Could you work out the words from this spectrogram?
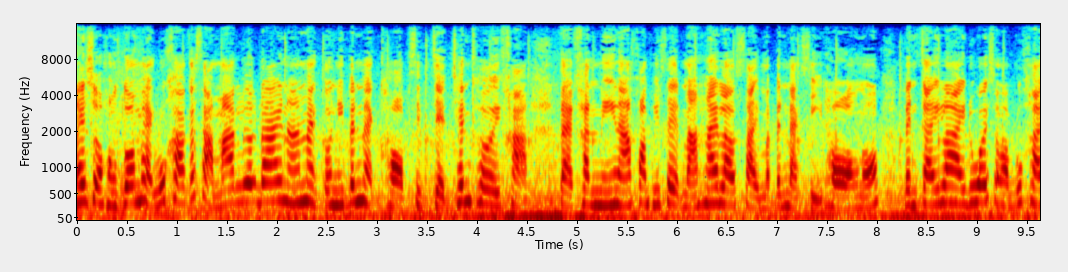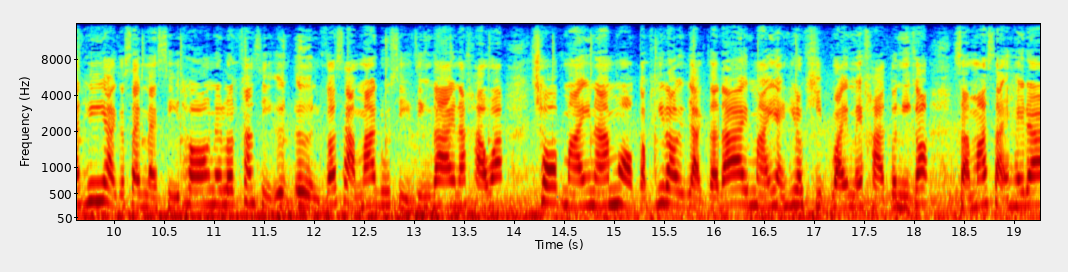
ในส่วนของตัวแม็กลูกค้าก็สามารถเลือกได้นะแม็กตัวนี้เป็นแม็กขอบ 17 เช่นเคยค่ะ แต่คันนี้นะความพิเศษมาให้เราใส่มาเป็นแม็กสีทองเนาะเป็นไกด์ไลน์ด้วยสำหรับลูกค้าที่อยากจะใส่แม็กสีทองในรถคันสีอื่น ๆ ก็สามารถดูสีจริงได้นะคะ ว่าชอบไหมนะเหมาะกับที่เราอยากจะได้ไหมอย่างที่เราคิดไว้ไหมคะตัวนี้ก็สามารถใส่ให้ได้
